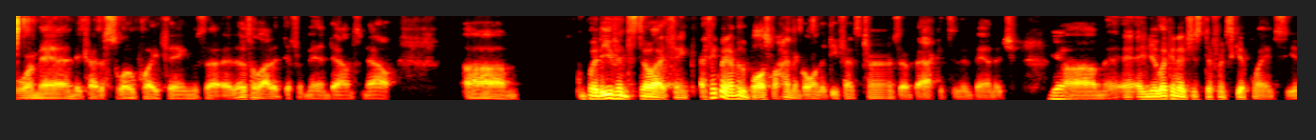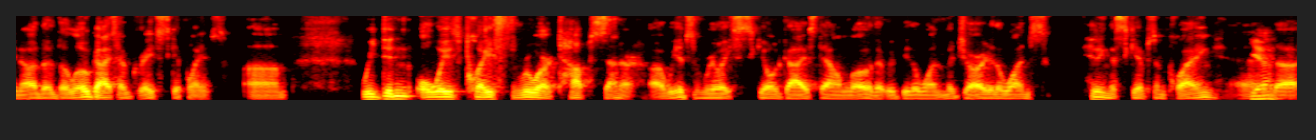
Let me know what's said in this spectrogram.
four man, they try to slow play things. Uh, there's a lot of different man downs now. Um, but even still, I think I think whenever the ball's behind the goal and the defense turns their back, it's an advantage. Yeah. Um, and, and, you're looking at just different skip lanes. You know, the the low guys have great skip lanes. Um, we didn't always play through our top center. Uh, we had some really skilled guys down low that would be the one majority of the ones hitting the skips and playing. And yeah. uh,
